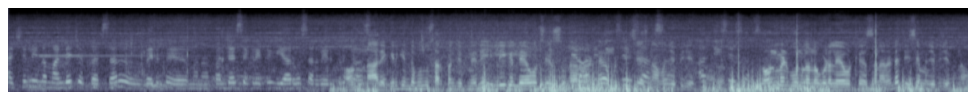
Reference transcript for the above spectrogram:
యాక్చువల్లీ నిన్న మండే చెప్పారు సార్ వెరిఫై మన పంచాయత్ సెక్రటరీ విఆర్ఓ సర్వే అవును నా దగ్గరికి ఇంత ముందు సర్పంచ్ చెప్పినది ఇల్లీగల్ లేఅవుట్ చేస్తున్నారు అంటే అప్పుడు తీసేసినామని చెప్పి చెప్పినారు. గవర్నమెంట్ భూములలో కూడా లేఅవుట్ చేస్తున్నారంటే తీసేయమని చెప్పి చెప్పినాం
